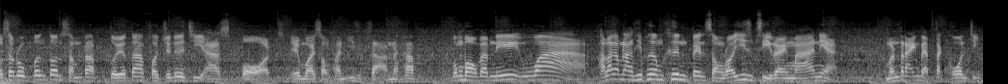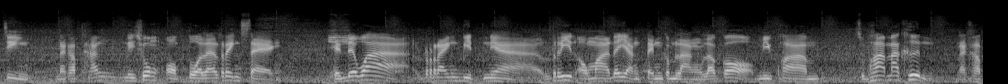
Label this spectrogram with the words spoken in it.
บทสรุปเบื้องต้นสำหรับ Toyota Fortuner GR Sport MY 2023 นะครับต้องบอกแบบนี้ว่าพละกำลังที่เพิ่มขึ้นเป็น 224 แรงม้าเนี่ย มันแรงแบบตะโกนจริง ๆ นะครับ ทั้งในช่วงออกตัวและเร่งแซงเห็นได้ว่าแรงบิดเนี่ยรีดออกมาได้อย่างเต็มกำลัง แล้วก็มีความสุภาพมากขึ้นนะครับ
